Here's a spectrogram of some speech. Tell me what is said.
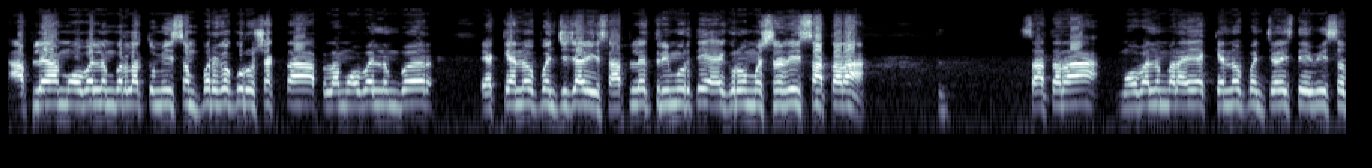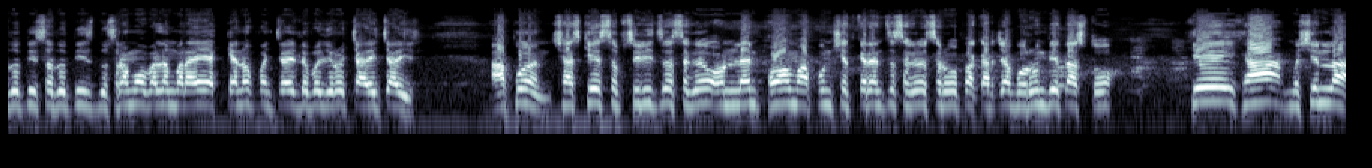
आपल्या मोबाईल नंबरला तुम्ही संपर्क करू शकता. आपला मोबाईल नंबर एक्क्याण्णव पंचेचाळीस आपलं Trimurti agro machinery Satara. Satara mobile number आहे एक्क्याण्णव पंचेचाळीस तेवीस सदोतीस सदोतीस. दुसरा मोबाईल नंबर आहे एक्क्याण्णव पंचेचाळीस डबल झिरो चाळीस चाळीस. आपण शासकीय सबसिडीचं सगळं ऑनलाईन फॉर्म आपण शेतकऱ्यांचं सगळं सर्व प्रकारच्या भरून देत असतो. हे ह्या मशीनला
